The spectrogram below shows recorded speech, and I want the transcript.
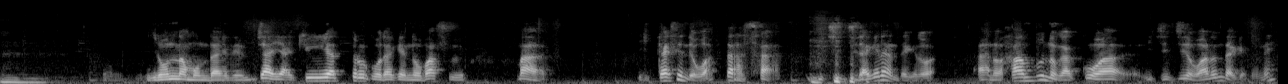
うん。いろんな問題で。じゃあ野球やっとる子だけ伸ばす。まあ、1回戦で終わったらさ、1日だけなんだけど、あの、半分の学校は1日で終わるんだけどね。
